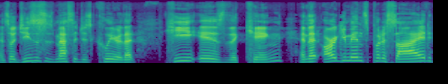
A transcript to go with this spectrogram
And so Jesus' message is clear that he is the king, and that arguments put aside,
